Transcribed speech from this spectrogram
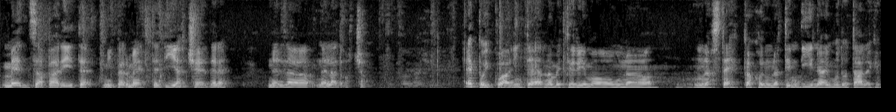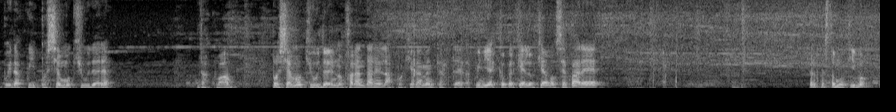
mezza parete mi permette di accedere nella, nella doccia. E poi qua all'interno metteremo una, una stecca con una tendina in modo tale che poi da qui possiamo chiudere da qua possiamo chiudere e non far andare l'acqua chiaramente a terra. Quindi ecco perché lo chiamo separé per questo motivo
